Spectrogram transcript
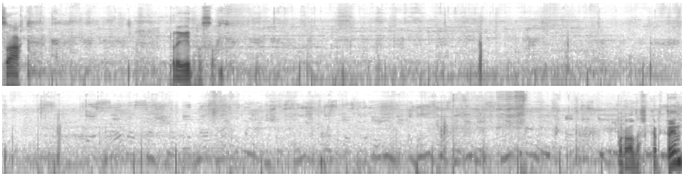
Гусак. Привіт, гусак. Продаж картин.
